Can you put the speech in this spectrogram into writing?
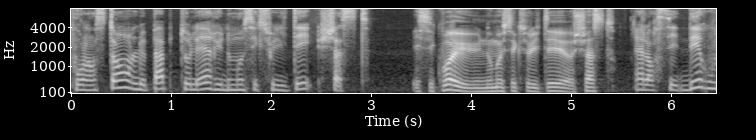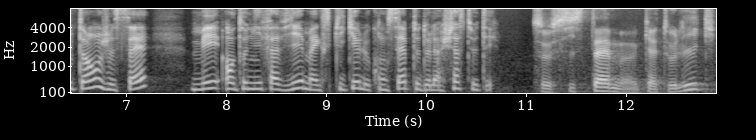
Pour l'instant, le pape tolère une homosexualité chaste. Et c'est quoi une homosexualité euh, chaste? Alors c'est déroutant, je sais, mais Anthony Favier m'a expliqué le concept de la chasteté. Ce système catholique,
